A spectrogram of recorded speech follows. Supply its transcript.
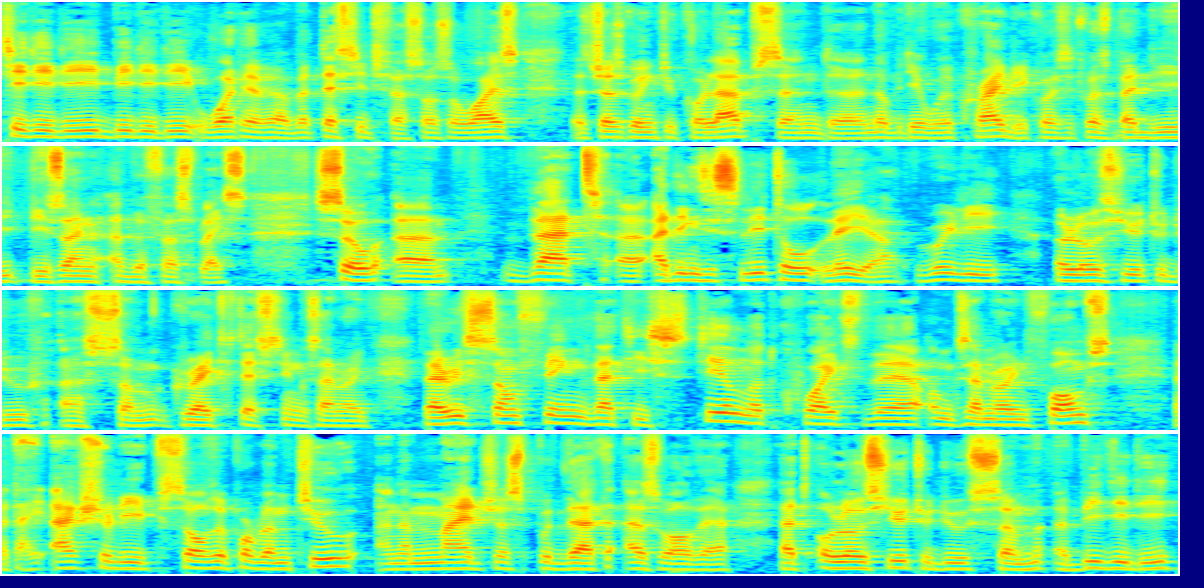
TDD, BDD, whatever, but tested first. Otherwise, it's just going to collapse, and uh, nobody will cry because it was badly designed at the first place. So um, that uh, adding this little layer really allows you to do uh, some great testing on Xamarin. There is something that is still not quite there on Xamarin Forms, but I actually solved the problem too, and I might just put that as well there. That allows you to do some uh, BDD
